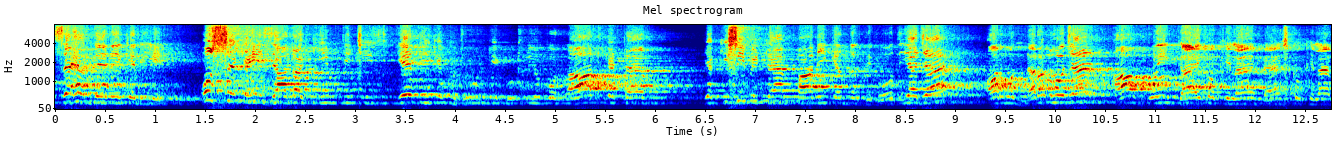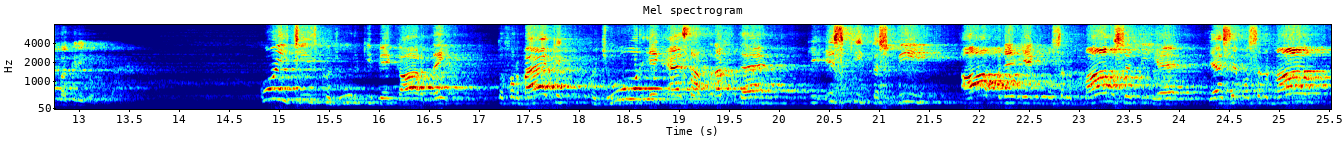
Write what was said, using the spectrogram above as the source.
زہر دینے کے لیے۔ اس سے کہیں زیادہ قیمتی چیز یہ تھی کہ کھجور کی گٹھلیوں کو رات کے ٹائم یا کسی بھی ٹائم پانی کے اندر بھگو دیا جائے اور وہ نرم ہو جائے، آپ وہی گائے کو کھلائیں، بھینس کو کھلائیں، بکری کو کھلائیں۔ کوئی چیز کھجور کی بیکار نہیں۔ تو فرمایا کہ کھجور ایک ایسا درخت ہے کہ اس کی تشبیح آپ نے ایک مسلمان سے دی ہے۔ جیسے مسلمان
